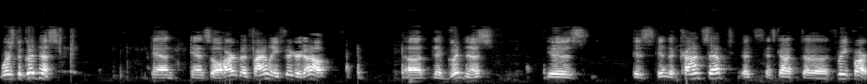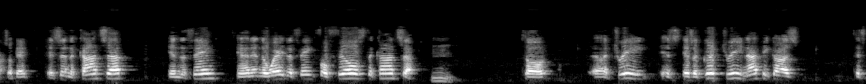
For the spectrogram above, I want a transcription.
where's the goodness? And, and so Hartman finally figured out uh, the goodness is is in the concept. It's it's got uh, three parts. Okay, it's in the concept, in the thing, and in the way the thing fulfills the concept. Mm. So a tree is is a good tree not because it's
